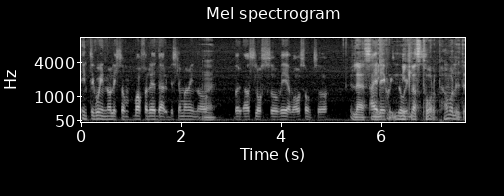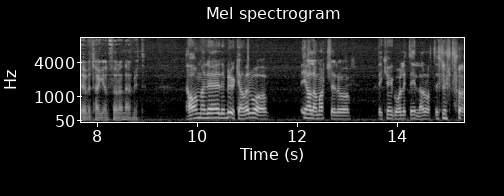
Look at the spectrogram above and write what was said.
inte gå in och liksom, bara för det är derby ska man in och Nej. börja slåss och veva och sånt. Så Läs Nej, det är Nik-. Niklas Torp, han var lite övertaggad förra derbyt. Ja, men det, det brukar han väl vara i alla matcher och det kan ju gå lite illa då till slut. Ja,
